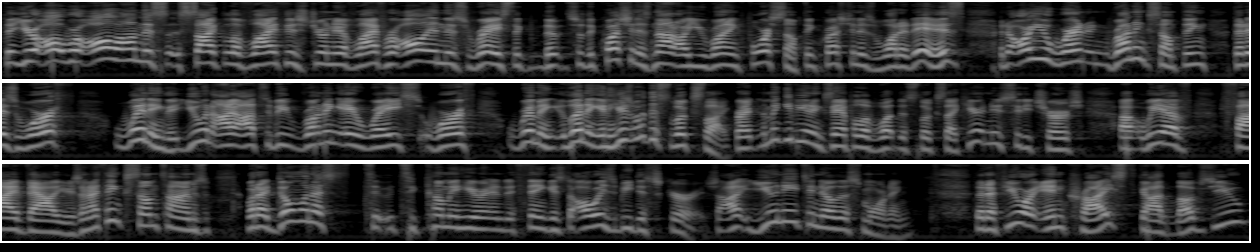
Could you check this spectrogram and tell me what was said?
that you're all, we're all on this cycle of life, this journey of life. We're all in this race. The, the, so the question is not, are you running for something? The question is what it is. And are you running something that is worth winning? That you and I ought to be running a race worth winning. And here's what this looks like, right? Let me give you an example of what this looks like. Here at New City Church, uh, we have five values. And I think sometimes what I don't want us to, to come in here and to think is to always be discouraged. I, you need to know this morning that if you are in Christ, God loves you.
